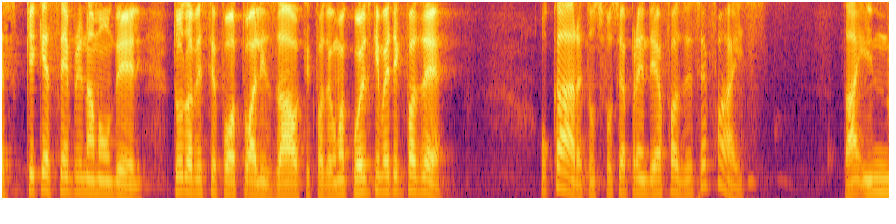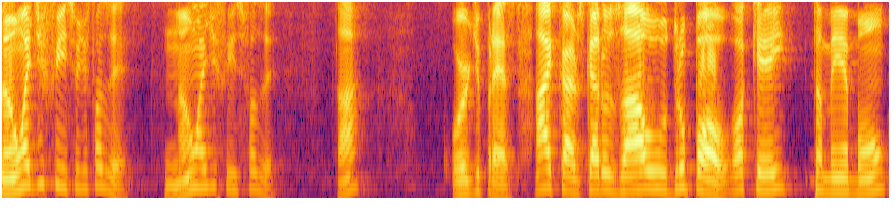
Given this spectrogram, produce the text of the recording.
O que, que é sempre na mão dele? Toda vez que você for atualizar ou ter que fazer alguma coisa, quem vai ter que fazer? O cara. Então, se você aprender a fazer, você faz. Tá? E não é difícil de fazer. Não é difícil fazer. Tá? WordPress. Ai, Carlos, quero usar o Drupal. Ok, também é bom.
